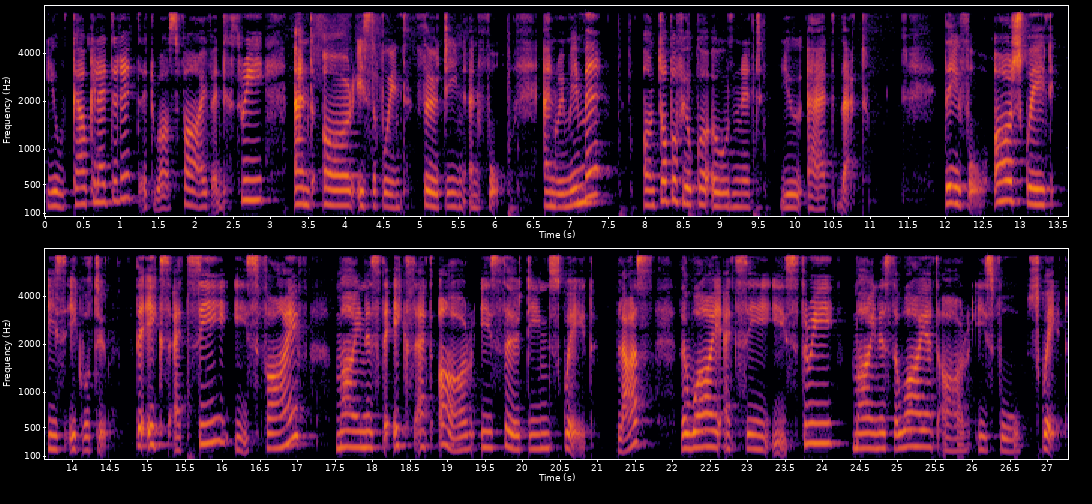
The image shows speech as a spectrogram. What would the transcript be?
you calculated it, it was 5 and 3 and R is the point 13 and 4. And remember, on top of your coordinate, you add that. Therefore, R squared is equal to the x at C is 5 minus the x at R is 13 squared plus the y at C is 3 minus the y at R is 4 squared.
